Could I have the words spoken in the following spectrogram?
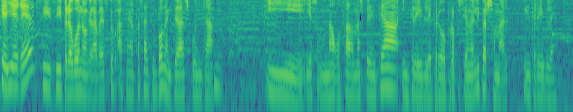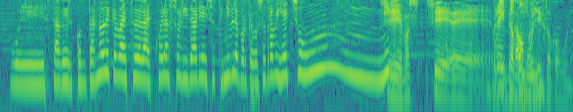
que llegué, sí, sí, pero bueno, que la verdad es que al final pasa el tiempo que te das cuenta. Y, y eso, una gozada, una experiencia increíble, pero profesional y personal, increíble. Pues a ver, contarnos de qué va esto de la escuela solidaria y sostenible, porque vosotros habéis hecho un mix. Sí, hemos, sí, eh, hemos proyecto empezado común. un proyecto común.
